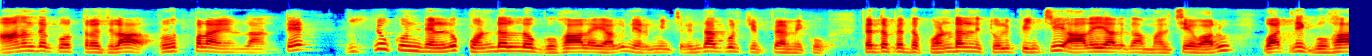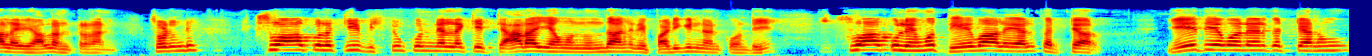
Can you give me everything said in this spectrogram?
ఆనంద గోత్రజుల బృహత్పలాయనల అంటే విష్ణుకుండంలో కొండల్లో గుహాలయాలు నిర్మించారు. ఇందాక కూడా చెప్పాను మీకు పెద్ద పెద్ద కొండల్ని తొలిపించి ఆలయాలుగా మలిచేవారు వాటిని గుహాలయాలు అంటారని. చూడండి ఇక్ష్వాకులకి విష్ణుకుండలకి తేడా ఏమైనా ఉందా అని రేపు అడిగింది అనుకోండి ఇక్ష్వాకులేమో దేవాలయాలు కట్టారు. ఏ దేవాలయాలు కట్టారు?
